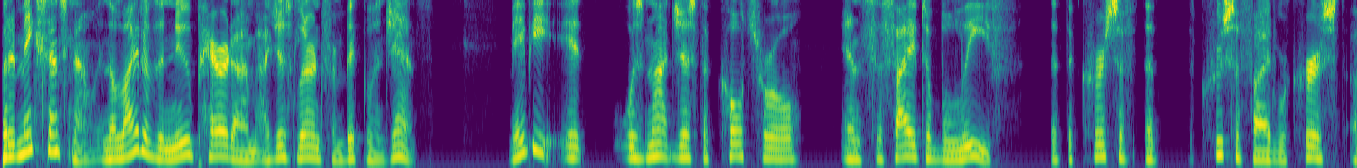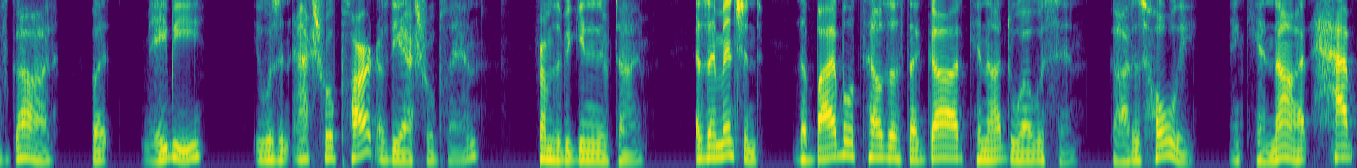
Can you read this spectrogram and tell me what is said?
But it makes sense now. In the light of the new paradigm I just learned from Bickle and Jantz, maybe it was not just a cultural and societal belief that the curse that the crucified were cursed of God, but maybe it was an actual part of the actual plan from the beginning of time. As I mentioned, the Bible tells us that God cannot dwell with sin. God is holy and cannot have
